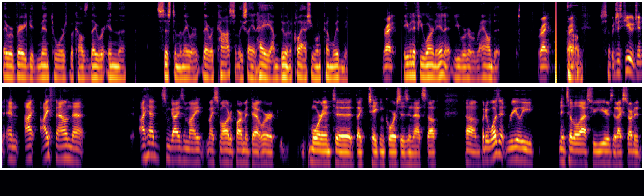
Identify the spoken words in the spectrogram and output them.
They were very good mentors because they were in the system and they were they were constantly saying, "Hey, I'm doing a class. You want to come with me?" Right. Even if you weren't in it, you were around it. Right. Right. Um, so which is huge and and i i found that i had some guys in my my smaller department that were more into like taking courses and that stuff um, but it wasn't really until the last few years that i started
